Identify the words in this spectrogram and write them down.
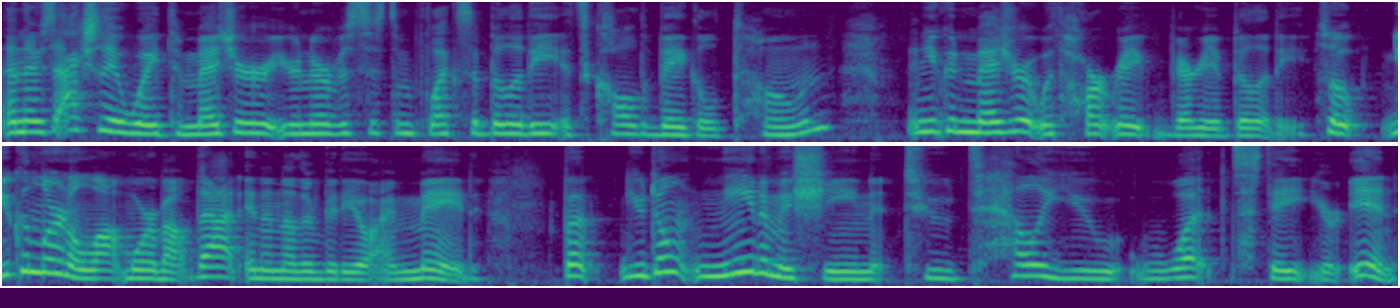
And there's actually a way to measure your nervous system flexibility. It's called vagal tone, and you can measure it with heart rate variability. So you can learn a lot more about that in another video I made. But you don't need a machine to tell you what state you're in.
